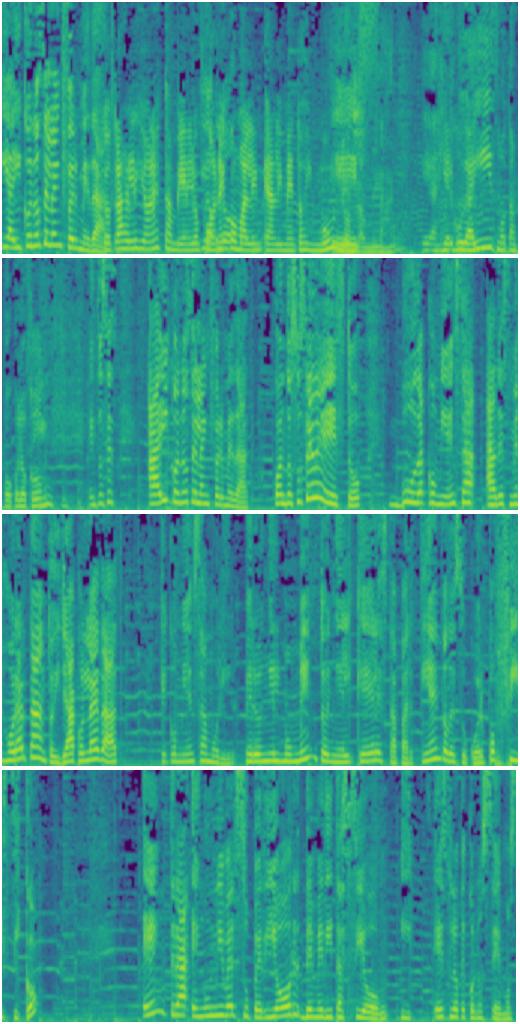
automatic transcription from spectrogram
Y ahí conoce la enfermedad. Que otras religiones también lo ponen lo- como ali- alimentos inmundos. Exacto. Eh, Y el judaísmo tampoco lo come. Entonces, ahí conoce la enfermedad. Cuando sucede esto, Buda comienza a desmejorar tanto y ya con la edad que comienza a morir. Pero en el momento en el que él está partiendo de su cuerpo físico, entra en un nivel superior de meditación y es lo que conocemos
